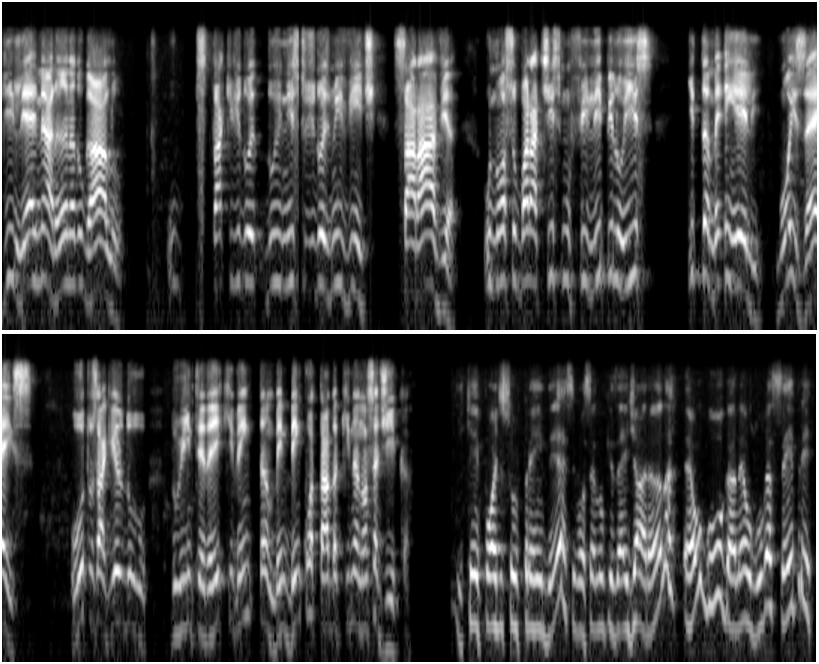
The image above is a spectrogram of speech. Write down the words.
Guilherme Arana do Galo destaque do, do início de 2020, Saravia, o nosso baratíssimo Felipe Luiz e também ele, Moisés, outro zagueiro do, do Inter aí que vem também bem cotado aqui na nossa dica. E quem pode surpreender, se você não quiser ir de Arana, é o Guga, né? O Guga sempre,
